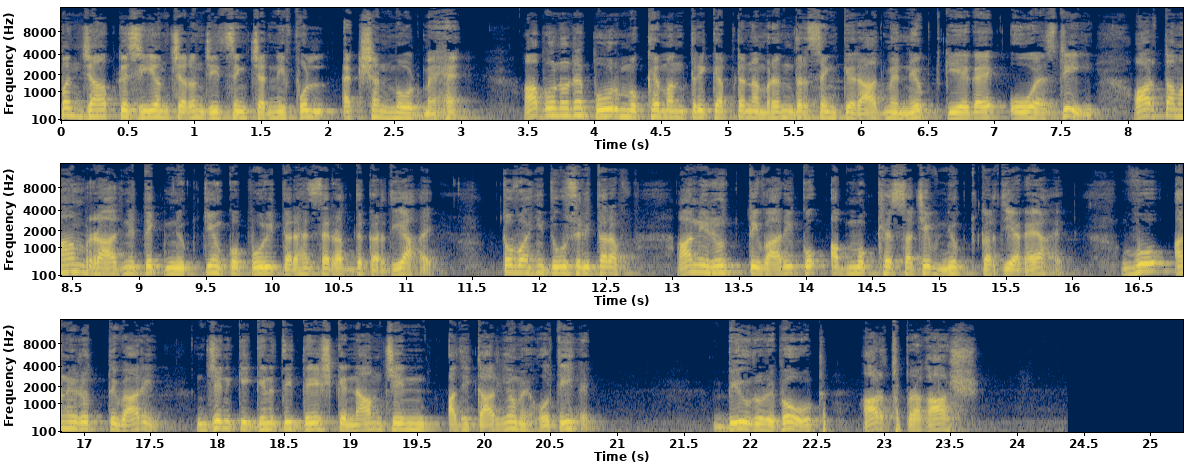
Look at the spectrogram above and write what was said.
पंजाब के CM Charanjit Singh Channi full action mode में हैं। अब उन्होंने पूर्व मुख्यमंत्री कैप्टन अमरिंदर सिंह के राज में नियुक्त किए गए ओएसडी और तमाम राजनीतिक नियुक्तियों को पूरी तरह से रद्द कर दिया है। तो वहीं दूसरी तरफ़, अनिरुद्ध तिवारी को अब मुख्य सचिव नियुक्त कर दिया गया है। वो अनिरुद्ध तिवारी, जिनकी गिनती देश के नामचीन अधिकारियों में होती है। ब्यूरो रिपोर्ट अर्थ प्रकाश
